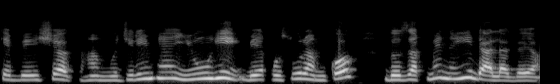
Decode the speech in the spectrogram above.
کہ بے شک ہم مجرم ہیں، یوں ہی بے قصور ہم کو دوزخ میں نہیں ڈالا گیا۔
